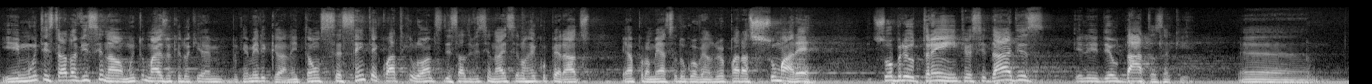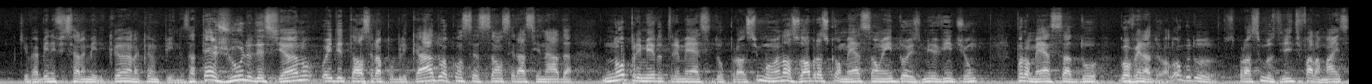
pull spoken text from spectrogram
e muita estrada vicinal, muito mais do que, do que, do que americana. Então, 64 quilômetros de estradas vicinais serão recuperados, é a promessa do governador para Sumaré. Sobre o trem intercidades, ele deu datas aqui, uh, que vai beneficiar a Americana, Campinas. Até julho desse ano, o edital será publicado, a concessão será assinada no primeiro trimestre do próximo ano, as obras começam em 2021 promessa do governador. Ao longo dos próximos dias, a gente fala mais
